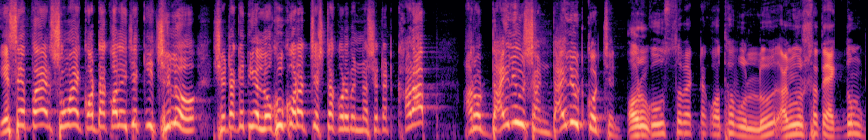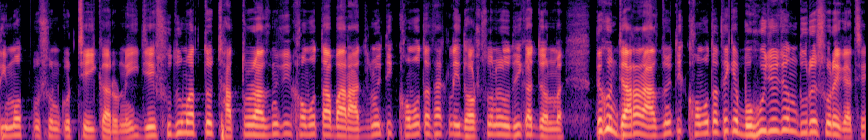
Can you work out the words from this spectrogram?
এসএফআই এর সময় কটা কলেজে কি ছিল, সেটাকে দিয়ে লঘু করার চেষ্টা করবেন না, সেটা খারাপ। আরও ডাইলিউশন ডাইলিউট করছেন। অরূপ কৌস্তব একটা কথা বলল আমি ওর সাথে একদম দ্বিমত পোষণ করছি এই কারণেই যে শুধুমাত্র ছাত্র রাজনীতির ক্ষমতা বা রাজনৈতিক ক্ষমতা থাকলেই ধর্ষণের অধিকার জন্মায়। দেখুন যারা রাজনৈতিক ক্ষমতা থেকে বহু যোজন দূরে সরে গেছে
